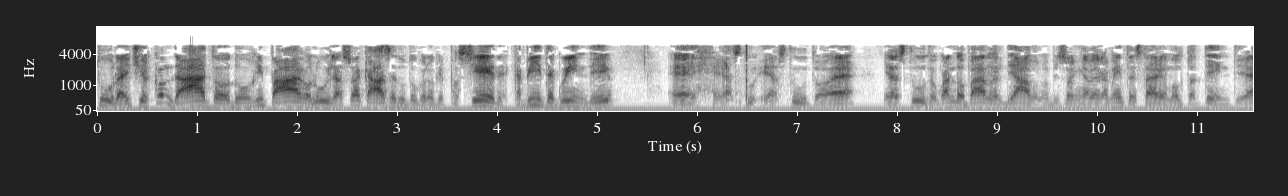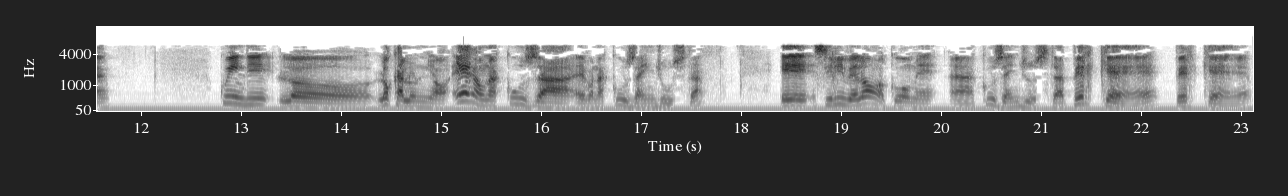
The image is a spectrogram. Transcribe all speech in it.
tu l'hai circondato d'un riparo, lui, la sua casa e tutto quello che possiede. Capite quindi? È, è, astuto, eh? È astuto. Quando parla il diavolo bisogna veramente stare molto attenti, eh? Quindi lo, lo calunniò. Era un'accusa, era un'accusa ingiusta e si rivelò come accusa ingiusta perché, perché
